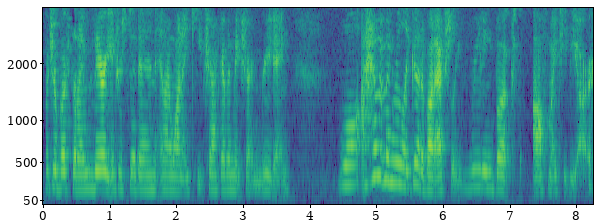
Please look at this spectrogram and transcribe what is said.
which are books that I'm very interested in and I want to keep track of and make sure I'm reading. Well, I haven't been really good about actually reading books off my TBR.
